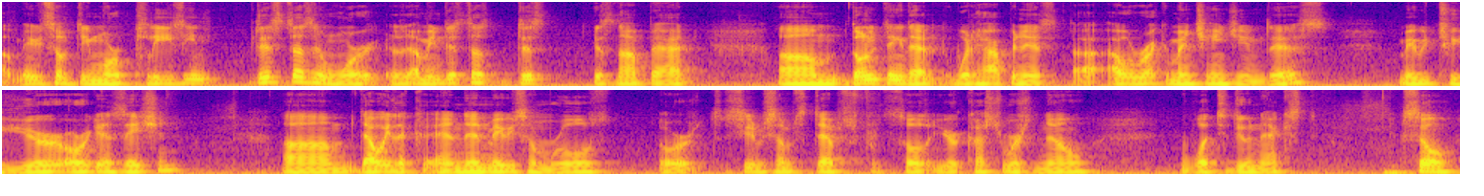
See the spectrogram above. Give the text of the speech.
uh, maybe something more pleasing. This doesn't work. I mean, this does this is not bad. Um, the only thing that would happen is uh, I would recommend changing this maybe to your organization. Um, that way, the and then maybe some rules or excuse me, some steps for, so that your customers know what to do next. So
